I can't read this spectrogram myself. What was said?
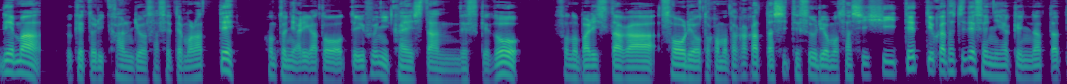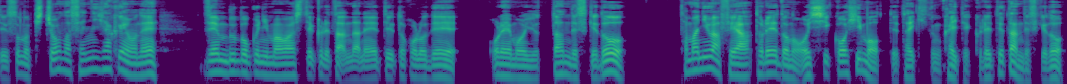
で、まあ、受け取り完了させてもらって、本当にありがとうっていうふうに返したんですけど、そのバリスタが送料とかも高かったし、手数料も差し引いてっていう形で1200円になったっていう、その貴重な1200円をね、全部僕に回してくれたんだねっていうところで、お礼も言ったんですけど、たまにはフェアトレードの美味しいコーヒーもって大輝くん書いてくれてたんですけど、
